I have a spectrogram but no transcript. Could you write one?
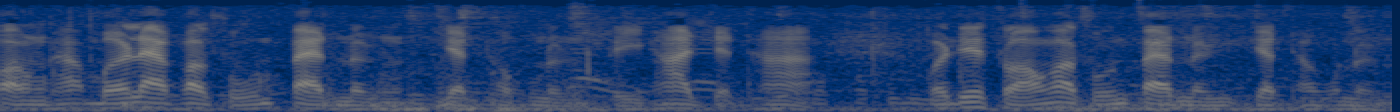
ก่อนครับ เบอร์แรกก็ศูนย์แปดหนึ่งเจ็ดหกหนึ่งสี่ห้าเจ็ดห้าเบอร์ที่สองก็ศูนย์แปดหนึ่งเจ็ดหกหนึ่ง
